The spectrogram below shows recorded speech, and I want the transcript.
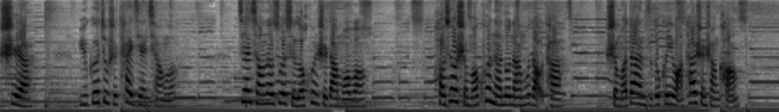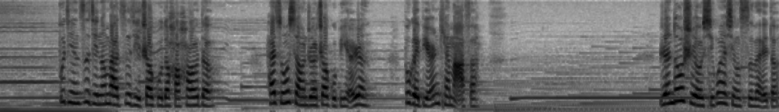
是啊，宇哥就是太坚强了，坚强的做起了混世大魔王，好像什么困难都难不倒他，什么担子都可以往他身上扛。不仅自己能把自己照顾得好好的，还总想着照顾别人，不给别人添麻烦。人都是有习惯性思维的，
